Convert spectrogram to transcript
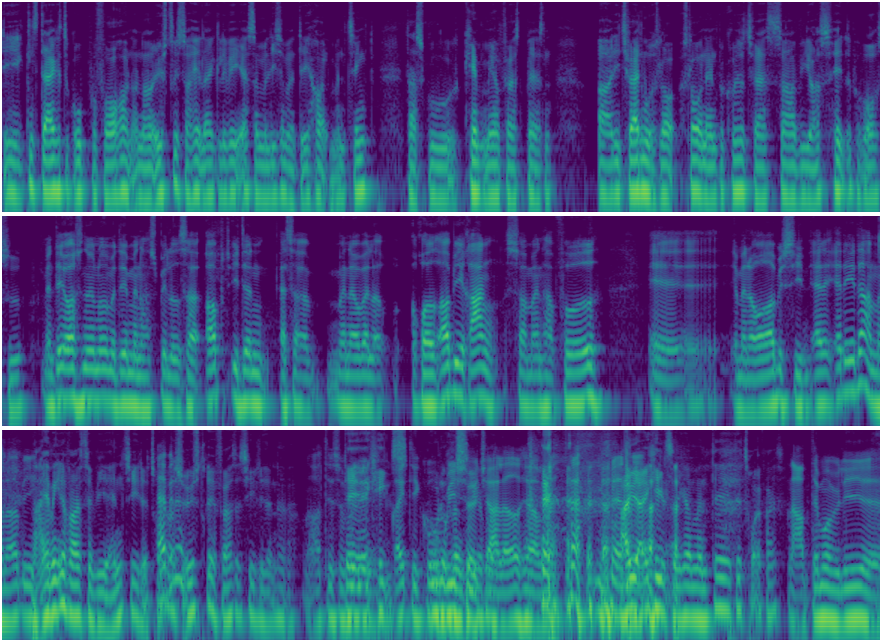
Det er ikke den stærkeste gruppe på forhånd, og når Østrig så heller ikke leverer, som er ligesom at det hold, man tænkte, der skulle kæmpe mere om førstepladsen, og de tværtimod slår, slår hinanden på kryds og tværs, så er vi også heldet på vores side. Men det er også noget med det, man har spillet sig op i den, altså man er jo vel rødt op i rang, så man har fået, øh, man er rødt op i sin, er det, er det etteren, man er oppe i? Nej, jeg mener faktisk, at vi er anden side. Jeg tror er også, Østrig er første side i den her. Nå, det er selvfølgelig det er ikke helt rigtig god research, jeg har lavet her. Men, Nej, jeg er ikke helt sikker, men det, det tror jeg faktisk. Nå, det må vi lige øh,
